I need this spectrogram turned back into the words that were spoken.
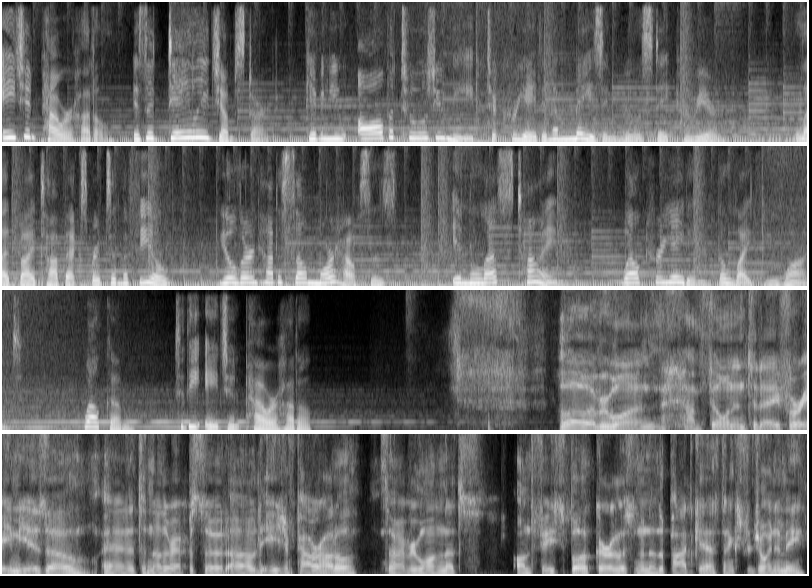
Agent Power Huddle is a daily jumpstart, giving you all the tools you need to create an amazing real estate career. Led by top experts in the field, you'll learn how to sell more houses in less time while creating the life you want. Welcome to the Agent Power Huddle. Hello, everyone. I'm filling in today for Amy Izzo, and it's another episode of the Agent Power Huddle. So, everyone that's on Facebook or listening to the podcast. Thanks for joining me.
